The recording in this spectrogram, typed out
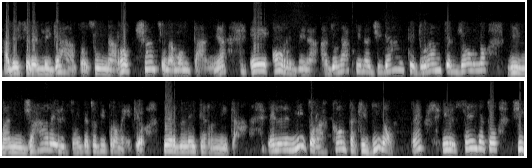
ad essere legato su una roccia, su una montagna, e ordina ad un'aquila gigante durante il giorno di mangiare il fegato di Prometeo per l'eternità. E il mito racconta che di notte notte il fegato si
